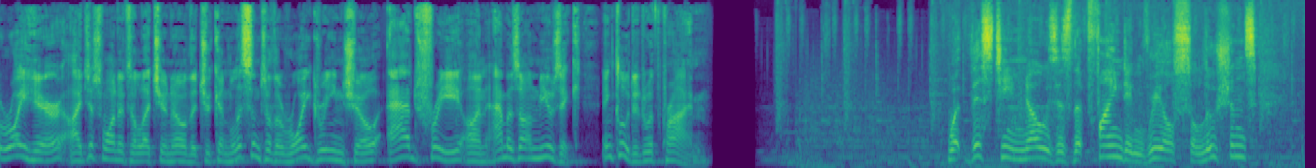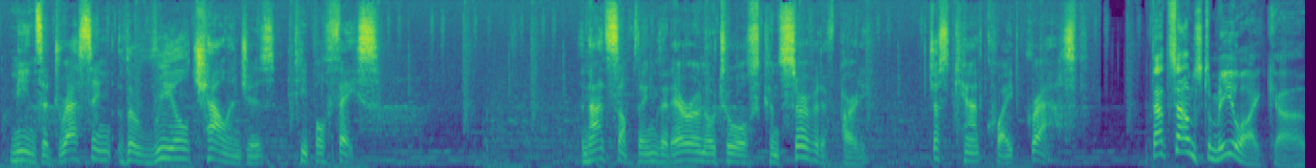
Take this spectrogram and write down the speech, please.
Roy here. I just wanted to let you know that you can listen to The Roy Green Show ad free on Amazon Music, included with Prime. What this team knows is that finding real solutions means addressing the real challenges people face. And that's something that Erin O'Toole's Conservative Party just can't quite grasp. That sounds to me like uh,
